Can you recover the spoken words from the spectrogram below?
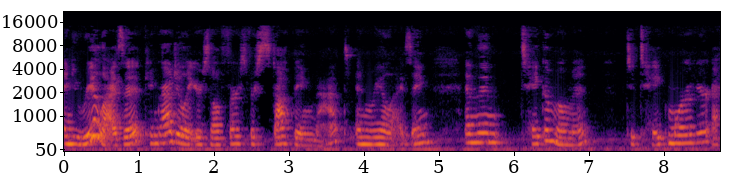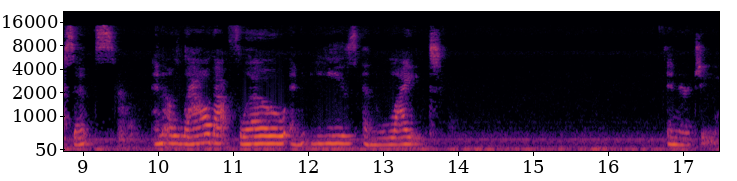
and you realize it, congratulate yourself first for stopping that and realizing. And then take a moment to take more of your essence and allow that flow and ease and light energy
